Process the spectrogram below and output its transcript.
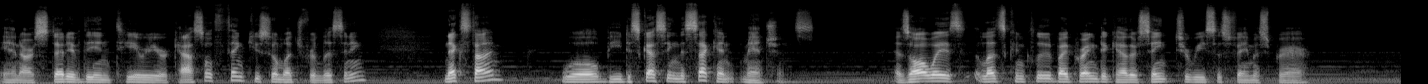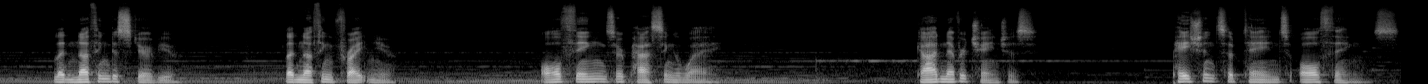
in our study of the interior castle. Thank you so much for listening. Next time, we'll be discussing the second mansions as always, let's conclude by praying together St. Teresa's famous prayer Let nothing disturb you, let nothing frighten you. All things are passing away. God never changes. Patience obtains all things.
